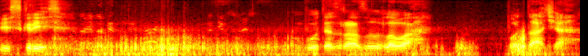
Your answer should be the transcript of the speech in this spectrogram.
і скрізь. Буде зразу голова. Подача.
